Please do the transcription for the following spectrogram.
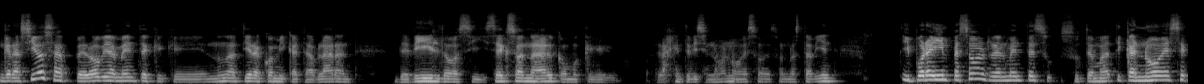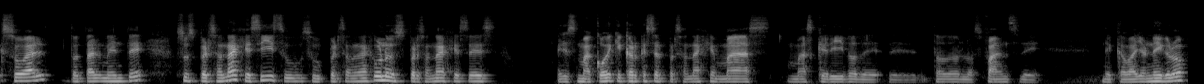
graciosa, pero obviamente que, que en una tira cómica te hablaran de dildos y sexo anal, como que la gente dice, no, no, eso, eso no está bien. Y por ahí empezó, realmente su, su temática no es sexual totalmente, sus personajes, sí, su, su personaje, uno de sus personajes es es McCoy, que creo que es el personaje más, más querido de, de todos los fans de, de, Caballo Negro,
